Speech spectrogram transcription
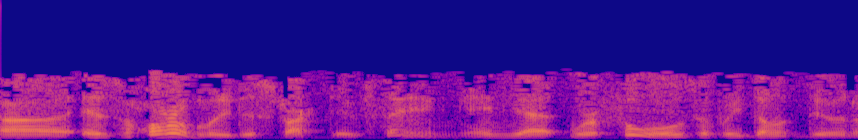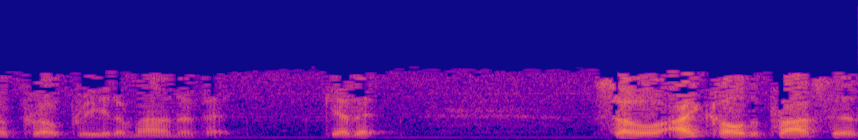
uh, is a horribly destructive thing, and yet we're fools if we don't do an appropriate amount of it. Get it? So I call the process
